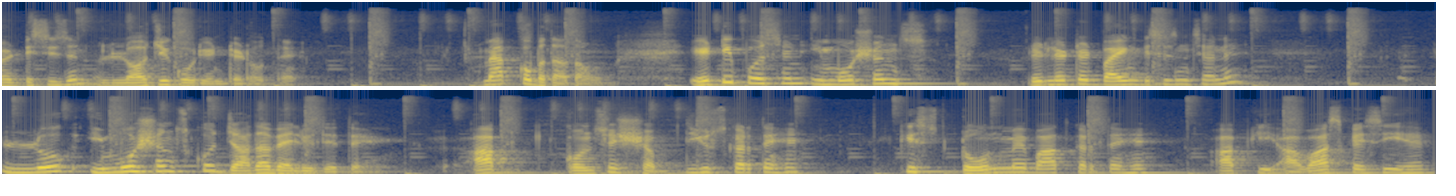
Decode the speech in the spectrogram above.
decision logic oriented होते हैं। मैं आपको बताता हूँ 80 percent emotions related buying decision यानी लोग इमोशंस को ज़्यादा वैल्यू देते हैं। आप कौन से शब्द यूज़ करते हैं? किस टोन में बात करते हैं? आपकी आवाज़ कैसी है?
